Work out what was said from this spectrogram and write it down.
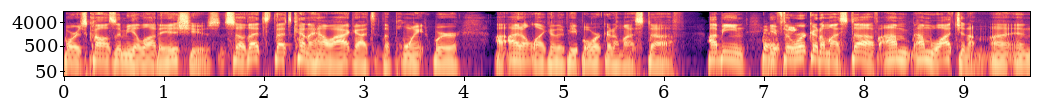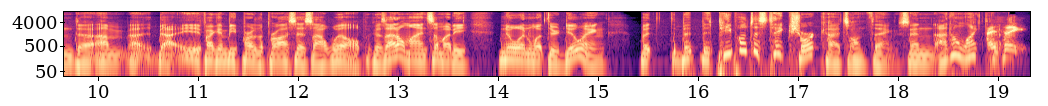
or it's causing me a lot of issues. So that's that's kind of how i got to the point where i I don't like other people working on my stuff. I mean, if they're working on my stuff, I'm I'm watching them, uh, and uh, I'm uh, if I can be part of the process, I will because I don't mind somebody knowing what they're doing. But, but but people just take shortcuts on things, and I don't like that. I think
